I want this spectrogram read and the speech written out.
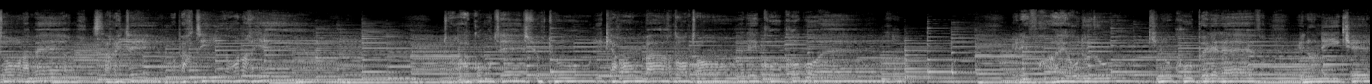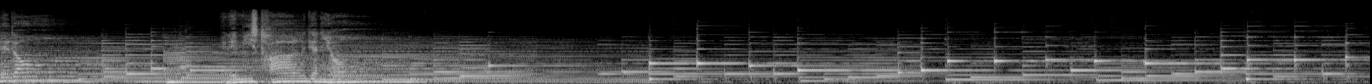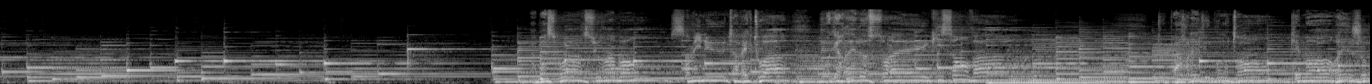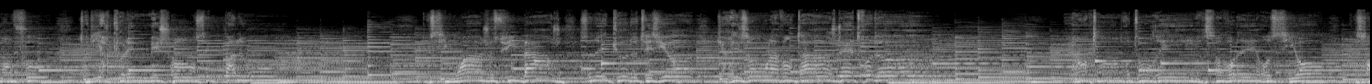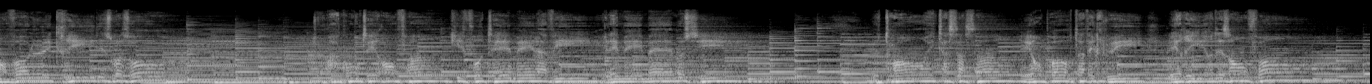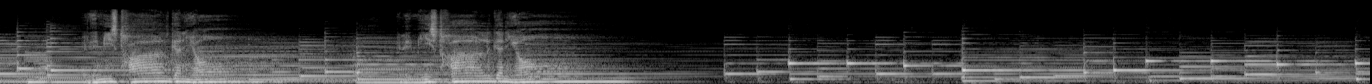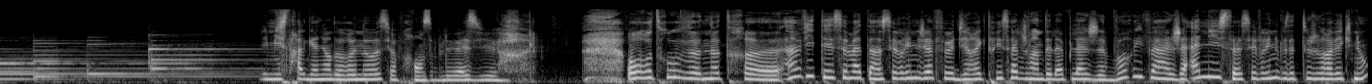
entend la mer s'arrêter, repartir en arrière. Te raconter surtout les carambars d'antan et les cocoboères et les frères doudou qui nous coupaient les lèvres et nous niquaient les dents et les Mistral gagnants. Tes yeux, car ils ont l'avantage d'être deux. Et entendre ton rire s'envoler aussi haut que s'envolent les cris des oiseaux. Te raconter enfin qu'il faut aimer la vie et l'aimer même si. Le temps est assassin et emporte avec lui les rires des enfants et les Mistral gagnants et les Mistral gagnants. Les Mistral gagnants de Renault sur France Bleu Azur. On retrouve notre euh, invitée ce matin, Séverine Jaffeux, directrice adjointe de la plage Beau Rivage à Nice. Séverine, vous êtes toujours avec nous?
